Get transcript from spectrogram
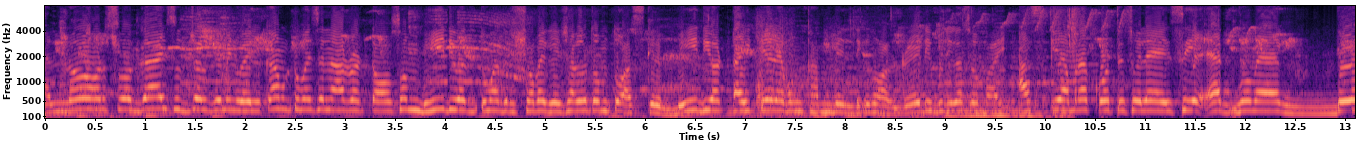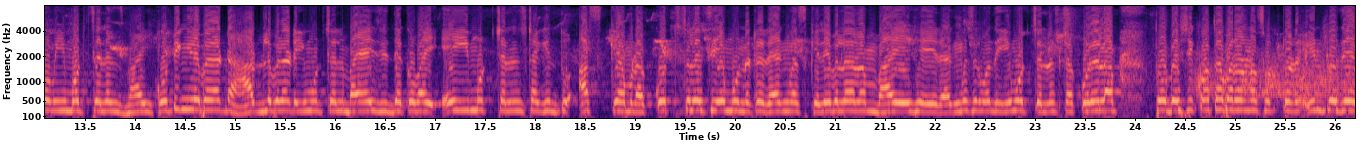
Hello so guys Ujjwal gaming welcome to my channel আর একটা অসম ভিডিও তোমাদের সবাইকে স্বাগতম। তো আজকের ভিডিও টাইটেল এবং থাম্বনেল দেখে তো অলরেডি বুঝে গেছো ভাই। আজকে আমরা করতে চলে এসেছি একদম একদম ইমোট চ্যালেঞ্জ ভাই। কোটিং লেভেল একটা হার্ড লেভেল একটা ইমোট চ্যালেঞ্জ ভাই, এই দেখো ভাই, এই ইমোট চ্যালেঞ্জটা কিন্তু আজকে আমরা করতে চলেছি এমন একটা র্যাঙ্ক ম্যাচ খেলে ফেলাম ভাই। সেই র্যাঙ্ক ম্যাচের মধ্যে ইমোট চ্যালেঞ্জটা করে এলাম। তো বেশি কথা বলো না, ছোট্ট ইন্ট্রো দিয়ে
